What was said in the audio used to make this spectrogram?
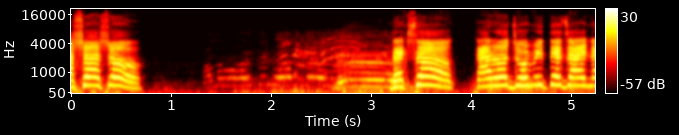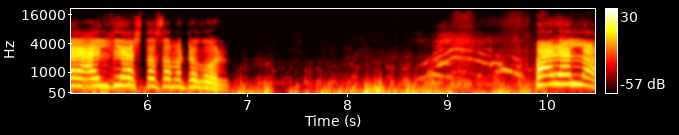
আসো আসো। দেখছ? কারও জমিতে যায় না আইল দিয়ে আসতেছে আমার টগর আরে আল্লাহ!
